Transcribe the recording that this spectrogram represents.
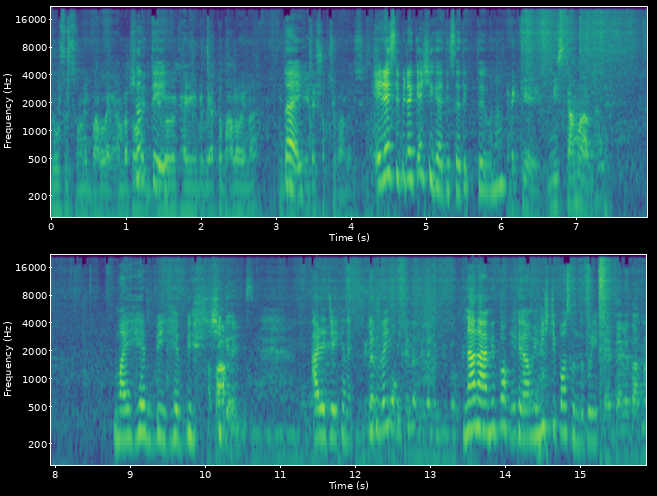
জোস হয়েছে অনেক ভালো লাগে। আমরা তো অনেক যেভাবে খাই এটা এত ভালো হয় না। কিন্তু? এটা সবচেয়ে ভালো হয়েছে। এই রেসিপিটা কে শিখা দিছে দেখতে হইব না? এটা কে? মিস কামাল? মাই হেভি হেভি শিখাই দিছে। আর এই যে এখানে দেখি ভাই না না আমি পক্ষে আমি মিষ্টি পছন্দ করি। তাহলে তো আপনি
